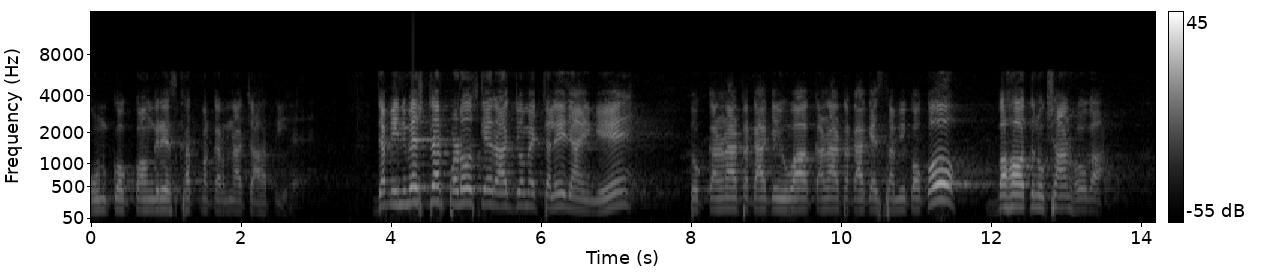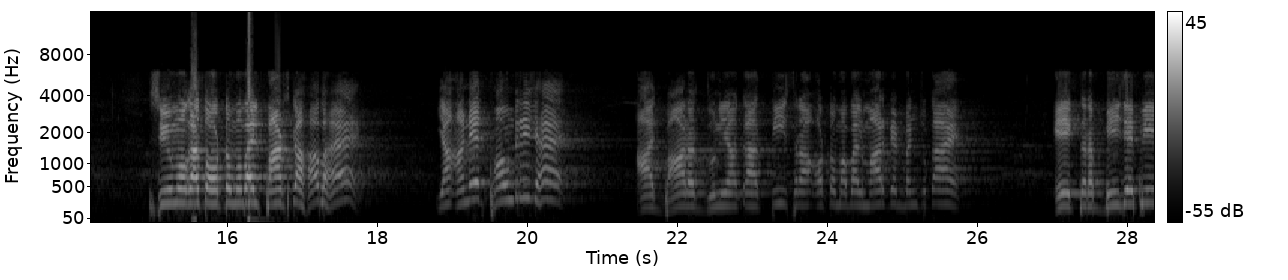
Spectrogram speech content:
उनको कांग्रेस खत्म करना चाहती है। जब इन्वेस्टर पड़ोस के राज्यों में चले जाएँगे तो कर्नाटका के युवा, कर्नाटका के श्रमिकों को बहुत नुकसान होगा। शिवमोगा तो ऑटोमोबाइल पार्ट्स का हब है यहाँ अनेक फाउंड्रीज है। आज भारत दुनिया का तीसरा ऑटोमोबाइल मार्केट बन चुका है। एक तरफ़ बीजेपी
